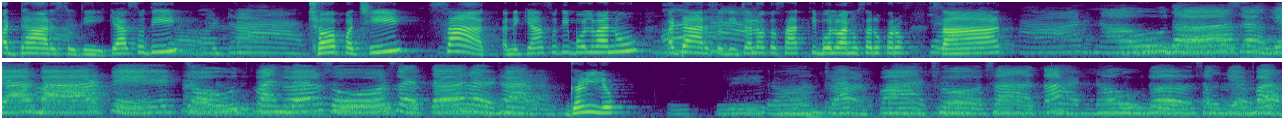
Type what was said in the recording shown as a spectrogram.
અઢાર સુધી. ક્યાં સુધી? છ પછી સાત. અને ક્યાં સુધી બોલવાનું? અઢાર સુધી. ચલો તો સાતથી બોલવાનું શરૂ કરો. સાત, ગણી લો બે, ત્રણ, ચાર, પાંચ, છ, સાત આઠ નવ દસ અગિયાર બાર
